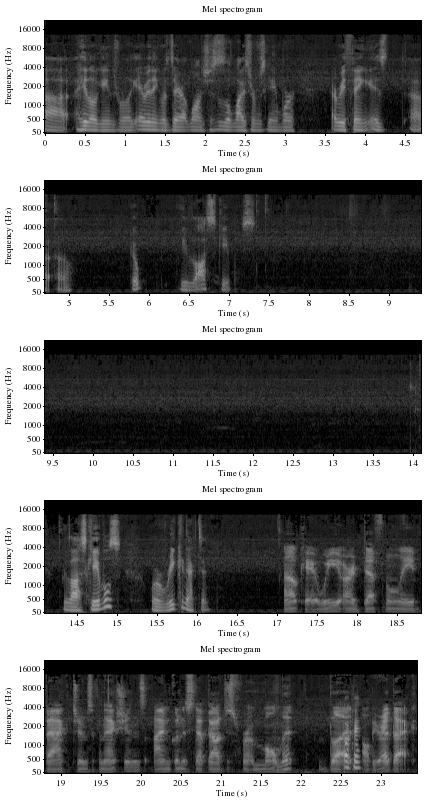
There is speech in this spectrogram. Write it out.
uh, Halo games where like everything was there at launch. This is a live service game where everything is. Uh, oh, nope, we lost Gables. We lost Gables. We're reconnected. Okay, we are definitely back in terms of connections. I'm going to step out just for a moment, but Okay. I'll be right back.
